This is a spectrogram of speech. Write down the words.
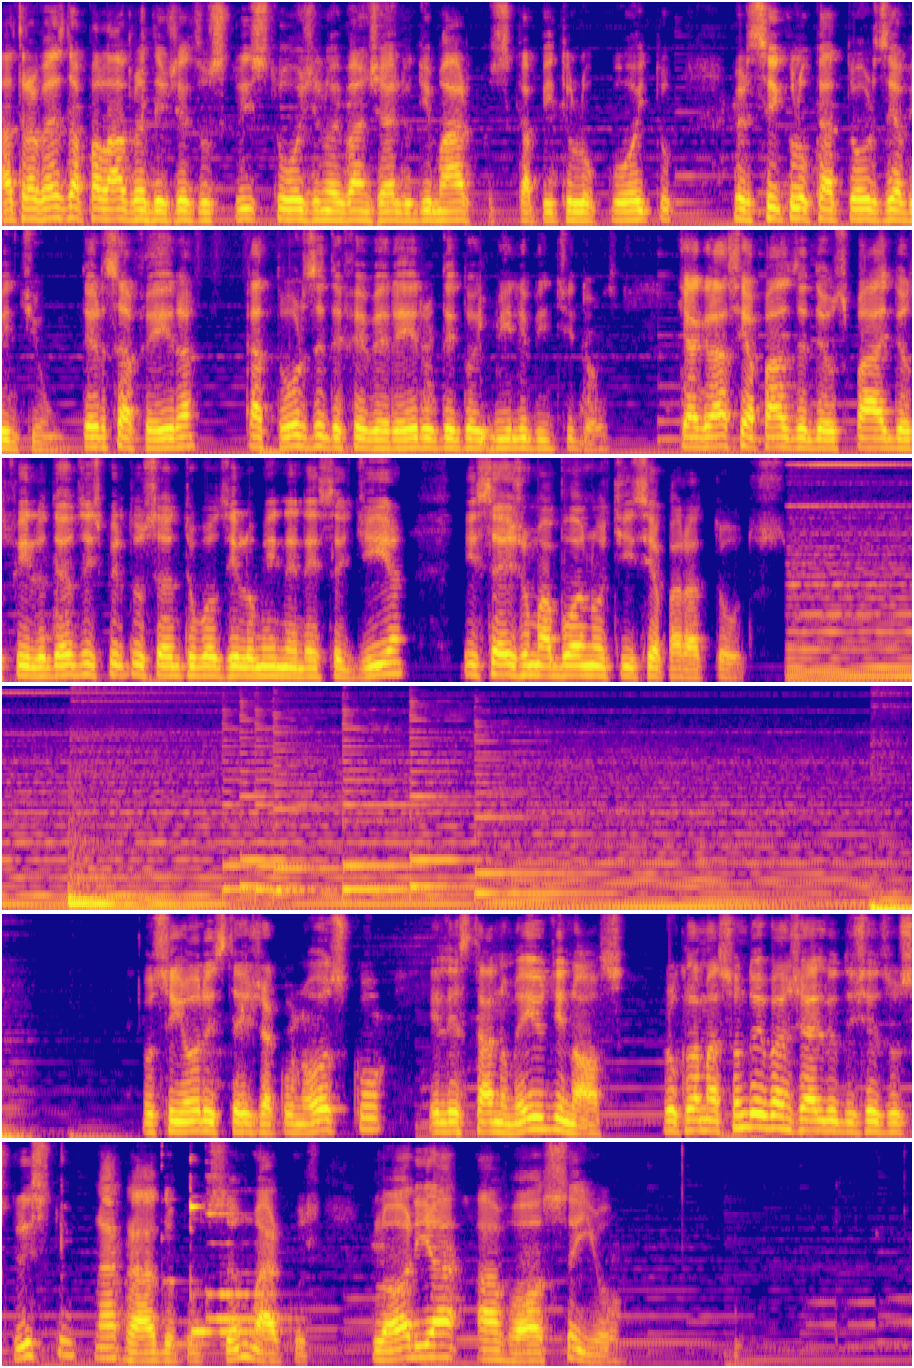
através da palavra de Jesus Cristo hoje no Evangelho de Marcos, capítulo 8, versículo 14 a 21. Terça-feira, 14 de fevereiro de 2022. Que a graça e a paz de Deus Pai, Deus Filho, Deus e Espírito Santo vos ilumine nesse dia e seja uma boa notícia para todos. O Senhor esteja conosco, Ele está no meio de nós. Proclamação do Evangelho de Jesus Cristo, narrado por São Marcos. Glória a vós, Senhor.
